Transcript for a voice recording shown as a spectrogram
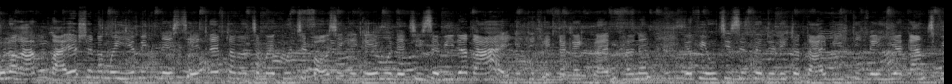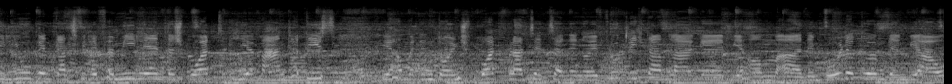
Honorable war ja schon einmal hier mit dem SC-Treff, dann hat es einmal eine kurze Pause gegeben und jetzt ist er wieder da. Eigentlich hätte er gleich bleiben können. Ja, für uns ist es natürlich total wichtig, weil hier ganz viel Jugend, ganz viele Familien, der Sport hier verankert ist. Wir haben den tollen Sportplatz, jetzt eine neue Flutlichtanlage, wir haben äh, den Boulderturm, den wir auch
